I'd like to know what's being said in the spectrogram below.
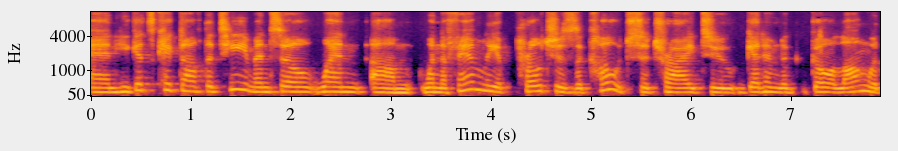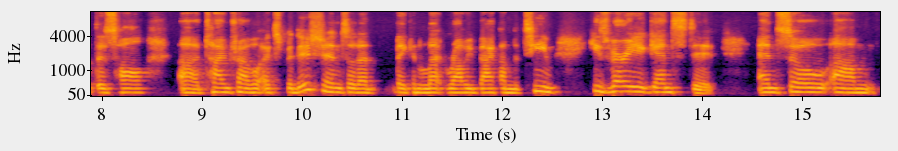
and he gets kicked off the team. And so when um, when the family approaches the coach to try to get him to go along with this whole uh, time travel expedition so that they can let Robbie back on the team, he's very against it. And so um,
